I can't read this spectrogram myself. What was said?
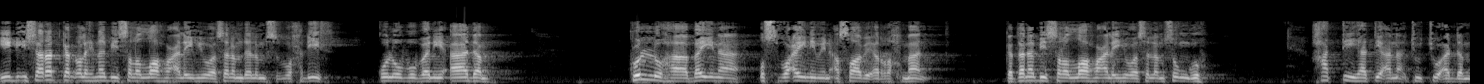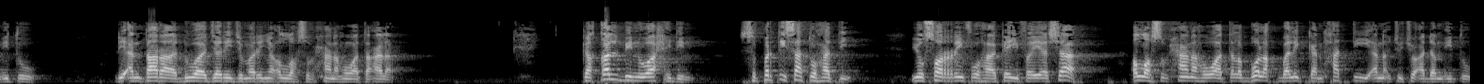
Ini diisyaratkan oleh Nabi sallallahu alaihi wasallam dalam sebuah hadis qulubu bani Adam kulluha baina usbu'aini min asabi'ir rahman. Kata Nabi sallallahu alaihi wasallam sungguh hati-hati anak cucu Adam itu di antara dua jari jemarinya Allah Subhanahu wa taala. Kaqalbin wahidin seperti satu hati yusarrifuha kaifa yasha. Allah Subhanahu wa taala bolak-balikkan hati anak cucu Adam itu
